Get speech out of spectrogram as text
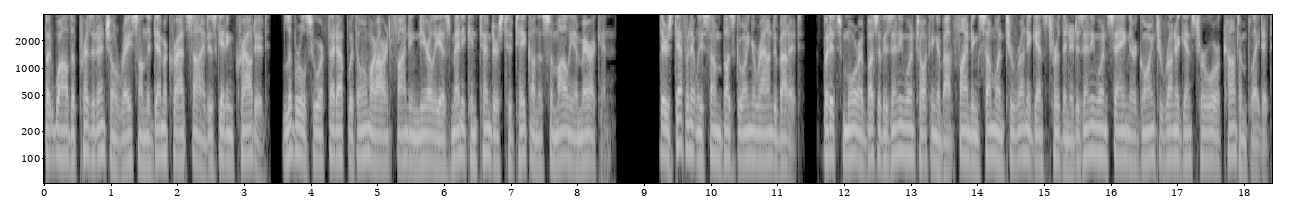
But while the presidential race on the Democrat side is getting crowded, Liberals who are fed up with Omar aren't finding nearly as many contenders to take on the Somali American. There's definitely some buzz going around about it, but it's more a buzz of is anyone talking about finding someone to run against her than it is anyone saying they're going to run against her or contemplate it,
